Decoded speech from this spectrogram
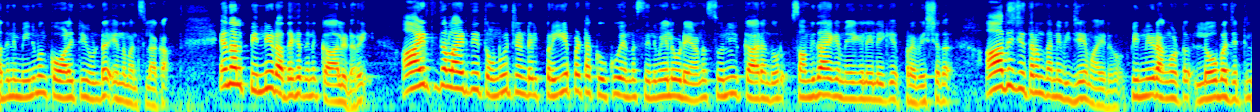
അതിന് മിനിമം ക്വാളിറ്റി ഉണ്ട് എന്ന് മനസ്സിലാക്കാം. എന്നാൽ പിന്നീട് അദ്ദേഹത്തിന് കാലിടറി. ആയിരത്തി തൊള്ളായിരത്തി തൊണ്ണൂറ്റി രണ്ടിൽ പ്രിയപ്പെട്ട കുക്കു എന്ന സിനിമയിലൂടെയാണ് സുനിൽ കാരന്തൂർ സംവിധായക മേഖലയിലേക്ക് പ്രവേശിച്ചത്. ആദ്യ ചിത്രം തന്നെ വിജയമായിരുന്നു. പിന്നീട് അങ്ങോട്ട് ലോ ബജറ്റിൽ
